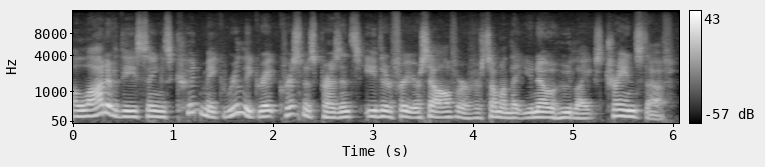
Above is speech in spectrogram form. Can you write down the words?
a lot of these things could make really great Christmas presents either for yourself or for someone that you know who likes train stuff.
